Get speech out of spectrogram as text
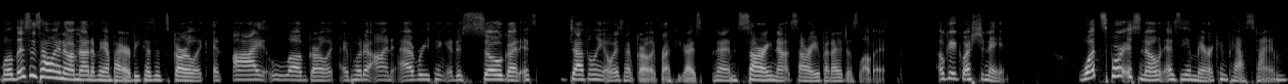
Well, this is how I know I'm not a vampire because it's garlic and I love garlic. I put it on everything. It is so good. It's definitely always have garlic breath, you guys. And I'm sorry, not sorry, but I just love it. Okay, question eight. What sport is known as the American pastime?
